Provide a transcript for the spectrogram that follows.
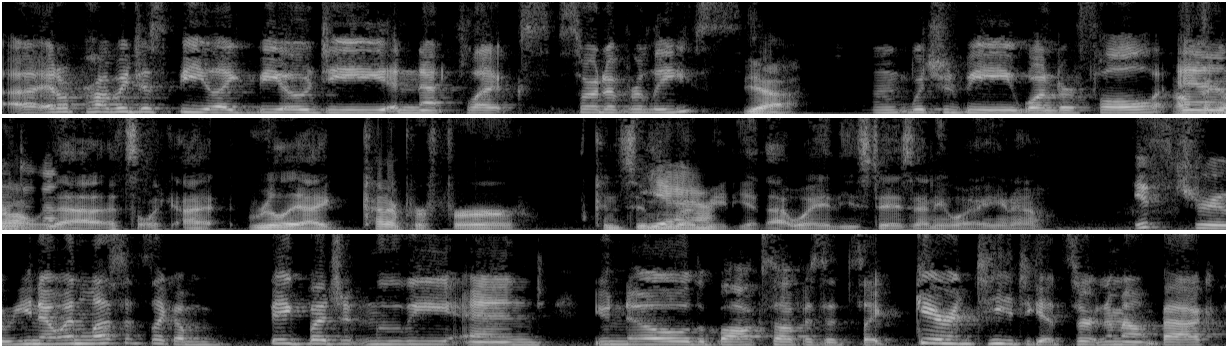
uh, it'll probably just be like VOD and Netflix sort of release, yeah. Um, which would be wonderful. Nothing and wrong with uh, that. That's like I really I kind of prefer consuming my media that way these days anyway, you know. It's true, you know, unless it's like a big budget movie and you know the box office, it's like guaranteed to get a certain amount back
